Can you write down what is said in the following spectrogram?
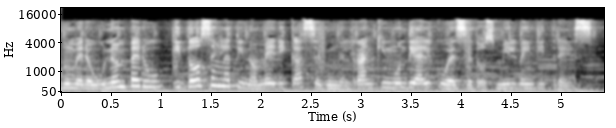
número uno en Perú y dos en Latinoamérica según el ranking mundial QS 2023.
